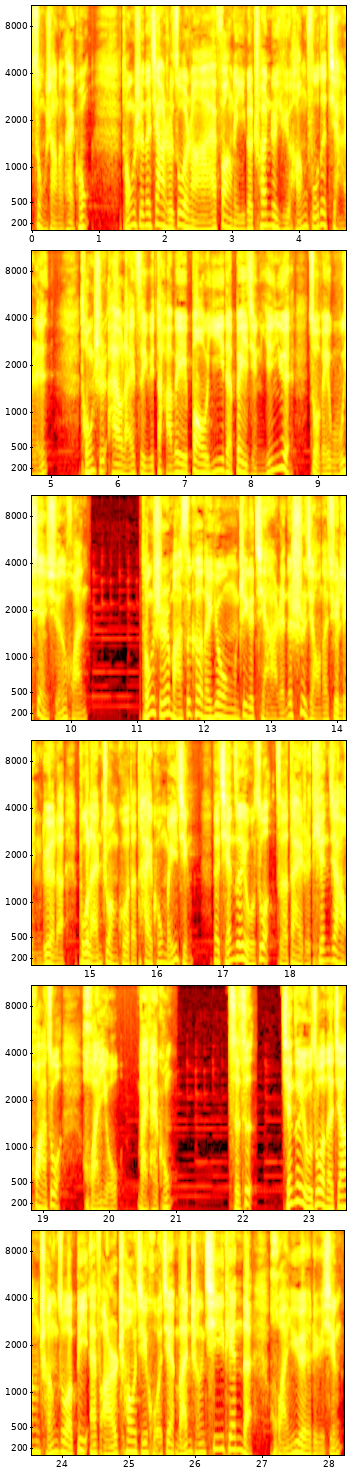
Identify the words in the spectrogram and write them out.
送上了太空，同时呢，驾驶座上啊还放了一个穿着宇航服的假人，同时还有来自于大卫鲍伊的背景音乐作为无限循环。同时，马斯克呢用这个假人的视角呢去领略了波澜壮阔的太空美景。那前则有座则带着天价画作环游外太空。此次，前泽有作呢将乘坐 BFR 超级火箭完成七天的环月旅行，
